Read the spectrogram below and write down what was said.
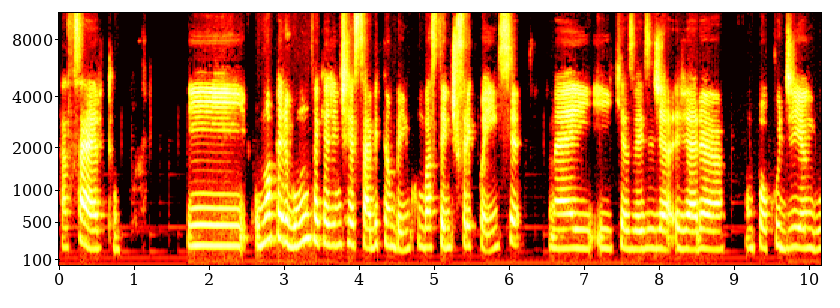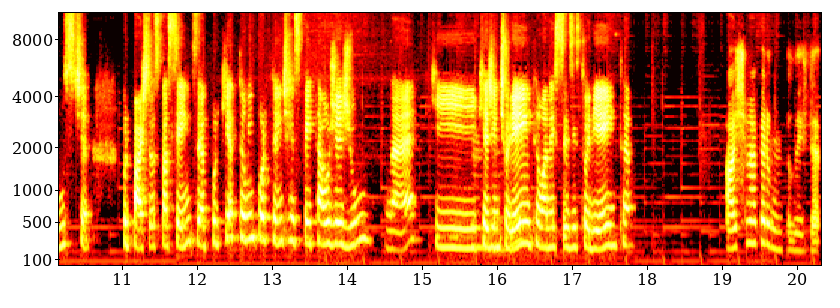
Tá certo. E uma pergunta que a gente recebe também com bastante frequência, né, e, e que às vezes gera um pouco de angústia por parte das pacientes é por que é tão importante respeitar o jejum, né, que, que a gente uhum. orienta, o anestesista orienta. Ótima pergunta, Luísa.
